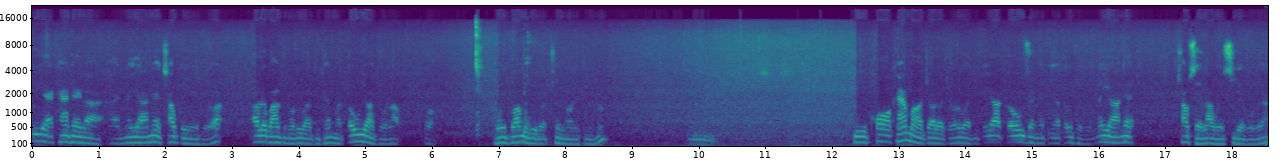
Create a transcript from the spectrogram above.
သူ့ရဲ့အခန်းထဲက206ပင်ရယ်ဆိုတော့အောက်လုံးပေါင်းကျွန်တော်တို့ကဒီထဲမှာ300ကျော်လောက်တော့ဝင်သွားမယ်လို့တော့ထင်ပါတယ်ခင်ဗျာနော်ဒီခေါ်ခန်းမှာကြတော့ကျွန်တော်တို့ကဒီ130နဲ့130ဆို200နဲ့60လောက်ပဲရှိတယ်ပေါ့ဗျာ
